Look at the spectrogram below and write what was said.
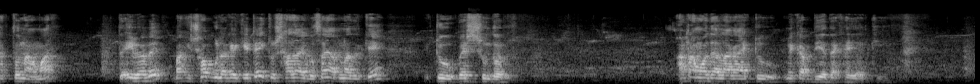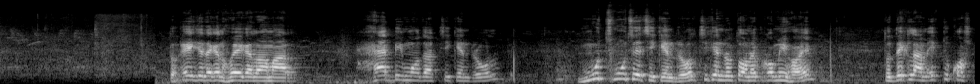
থাকতো না আমার। তো এইভাবে বাকি সবগুলোকে কেটে একটু সাজায় গোছায় আপনাদেরকে একটু বেশ সুন্দর আটা মজা লাগা একটু মেকআপ দিয়ে দেখাই আর কি। তো এই যে দেখেন, হয়ে গেল আমার হ্যাপি মজার চিকেন রোল মুচমুচে চিকেন রোল চিকেন রোল তো অনেক রকমই হয়। তো দেখলাম, একটু কষ্ট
